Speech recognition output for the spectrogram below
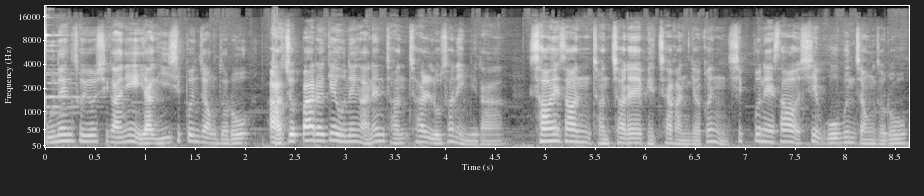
운행 소요 시간이 약 20분 정도로 아주 빠르게 운행하는 전철 노선입니다. 서해선 전철의 배차 간격은 10분에서 15분 정도로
